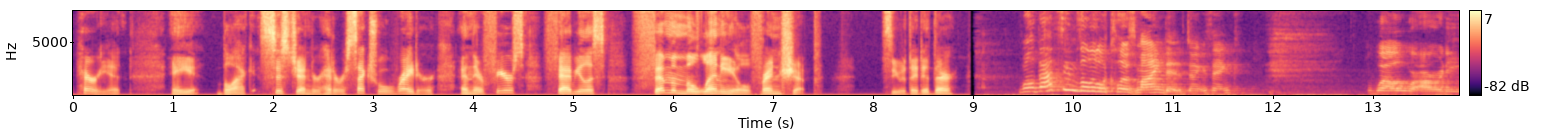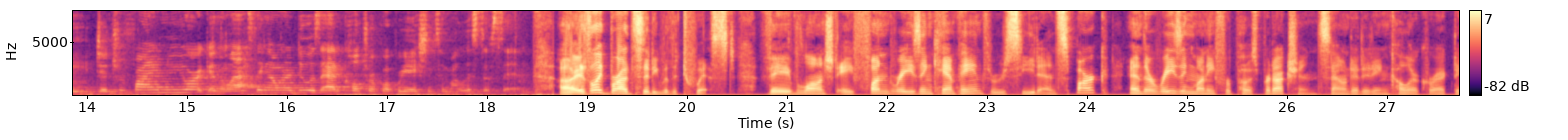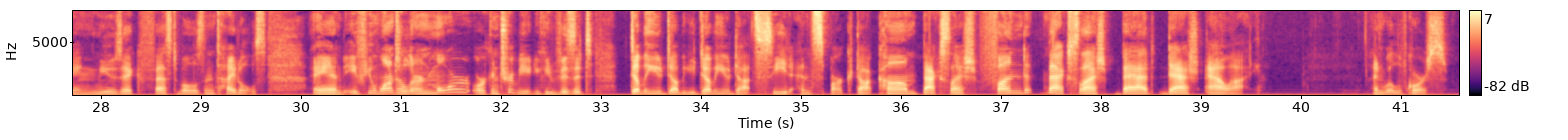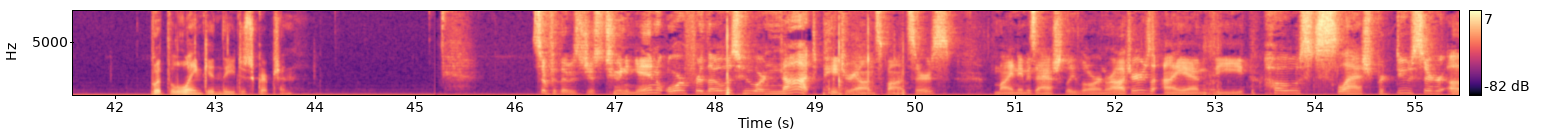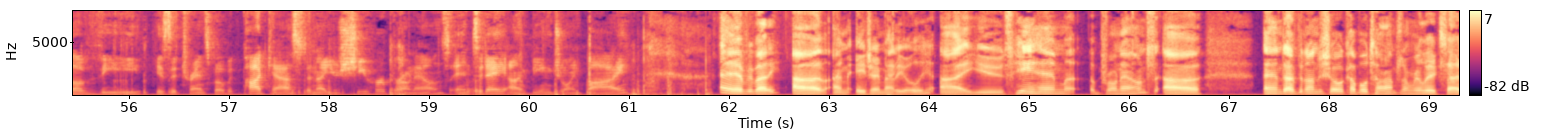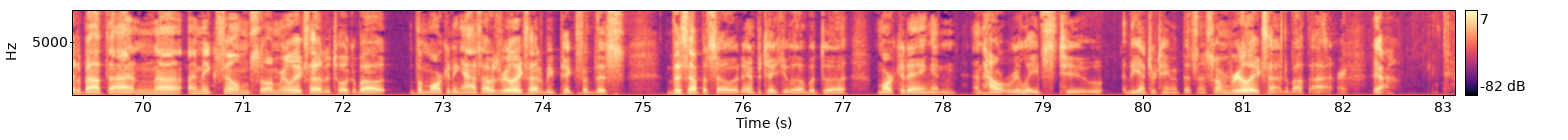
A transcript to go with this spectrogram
Harriet, a black cisgender heterosexual writer, and their fierce, fabulous, femimillennial friendship. See what they did there? Well, that seems a little close-minded, don't you think? Well, we're already gentrifying New York, and the last thing I want to do is add cultural appropriation to my list of sins. Uh, it's like Broad City with a twist. They've launched a fundraising campaign through Seed and Spark, and they're raising money for post production, sound editing, color correcting, music, festivals, and titles. And if you want to learn more or contribute, you can visit www.seedandspark.com backslash fund backslash bad dash ally. And we'll, of course, put the link in the description. So, for those just tuning in, or for those who are not Patreon sponsors, my name is Ashley Lauren Rogers. I am the host slash producer of the Is It Transphobic podcast, and I use she, her pronouns. And today I'm being joined by. Hey everybody, uh, I'm AJ Mattioli. I use he, him pronouns, uh, and I've been on the show a couple of times. I'm really excited about that, and uh, I make films, so I'm really excited to talk about the marketing aspect. I was really excited to be picked for this this episode in particular with the marketing and, and how it relates to the entertainment business. So I'm really excited about that. Right. Yeah.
